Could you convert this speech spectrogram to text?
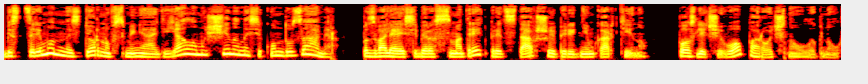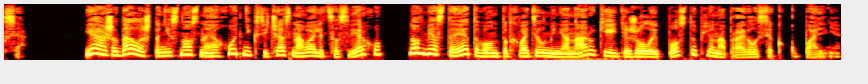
Бесцеремонно сдернув с меня одеяло, мужчина на секунду замер, позволяя себе рассмотреть представшую перед ним картину, после чего порочно улыбнулся. Я ожидала, что несносный охотник сейчас навалится сверху, но вместо этого он подхватил меня на руки и тяжелой поступью направился к купальне.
